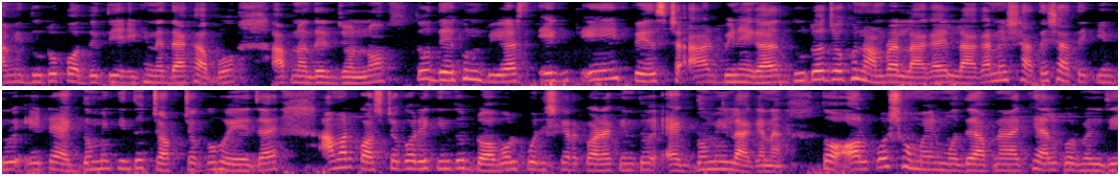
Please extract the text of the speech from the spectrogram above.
আমি দুটো পদ্ধতি এখানে দেখাবো আপনাদের জন্য। তো দেখুন বিয়ার্স এই পেস্ট আর ভিনেগার দুটো যখন আমরা লাগাই, লাগানোর সাথে সাথে কিন্তু এটা একদমই কিন্তু চকচক হয়ে যায়। আমার কষ্ট করে কিন্তু ডবল পরিষ্কার করা কিন্তু একদমই লাগে না। তো অল্প সময়ের মধ্যে আপনারা খেয়াল করবেন যে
